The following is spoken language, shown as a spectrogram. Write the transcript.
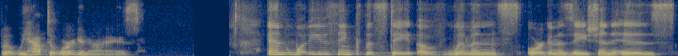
But we have to organize. And what do you think the state of women's organization is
